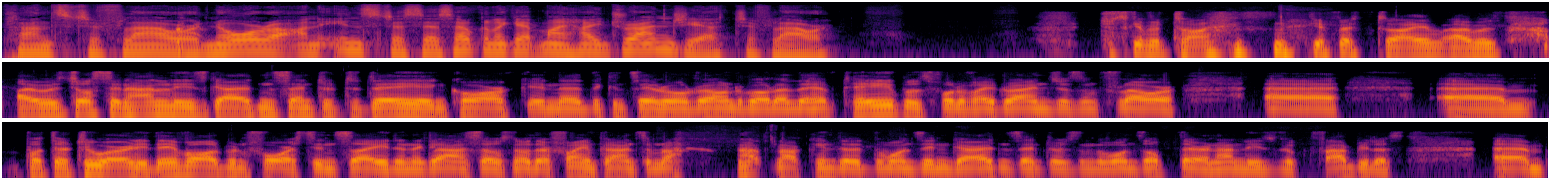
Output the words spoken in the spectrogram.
plants to flower. Nora on Insta says, "How can I get my hydrangea to flower?" Just give it time. give it time. I was I was just in Hanley's Garden Centre today in Cork in uh, the Kinsale Road roundabout, and they have tables full of hydrangeas and flower. Uh, um, but they're too early. They've all been forced inside in a glass house. No, they're fine plants. I'm not, not knocking the, the ones in garden centres and the ones up there in Hanley's look fabulous. Um,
